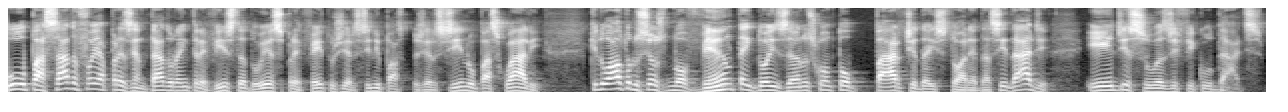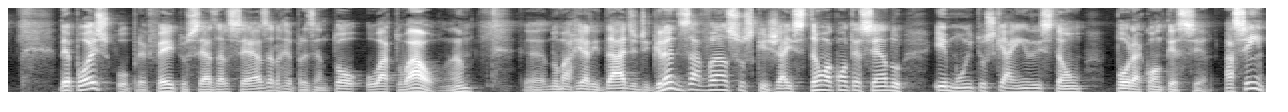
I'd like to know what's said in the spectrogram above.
O passado foi apresentado na entrevista do ex-prefeito Gersino Pasquale, que do alto dos seus 92 anos contou parte da história da cidade e de suas dificuldades. Depois, o prefeito César César representou o atual, né? É, numa realidade de grandes avanços que já estão acontecendo e muitos que ainda estão por acontecer. Assim,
